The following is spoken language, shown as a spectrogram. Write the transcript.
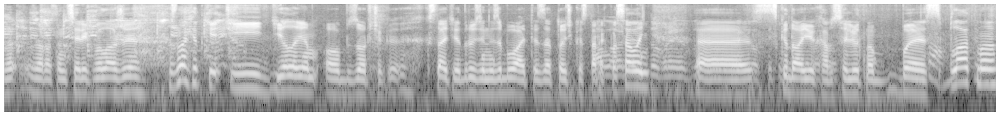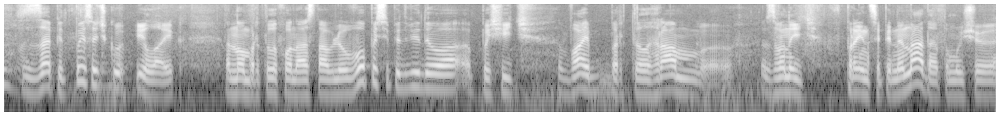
За- Зараз нам рік вилажує знахідки і робимо обзорчик. Кстати, друзі, не забувайте за точки старих поселень. Е, Скидаю їх абсолютно безплатно за підписочку і лайк. Номер телефона оставлю в описі під відео. Пишіть Viber, Telegram. Е, Дзвонить в принципі не треба, тому що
